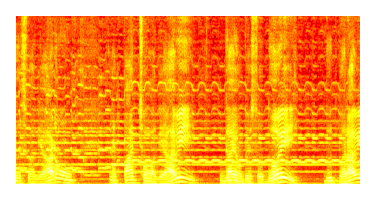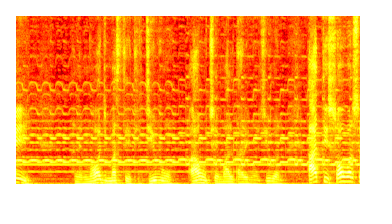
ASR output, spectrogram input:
દસ વાગે આડવું અને પાંચ છ વાગે આવી, ગાયો ભેંસો દોઈ દૂધ ભરાવી અને મોજ મસ્તીથી જીવવું, આવું છે માલધારીનું જીવન. આજથી સો વર્ષ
